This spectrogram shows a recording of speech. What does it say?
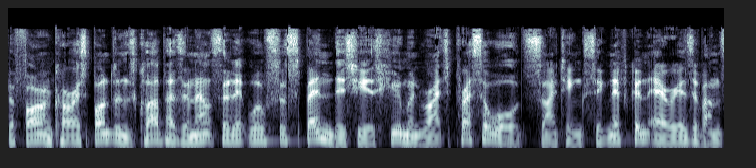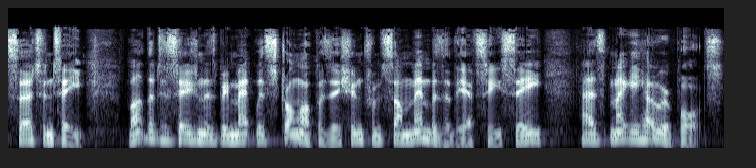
The Foreign Correspondents Club has announced that it will suspend this year's Human Rights Press Awards, citing significant areas of uncertainty. But the decision has been met with strong opposition from some members of the FCC, as Maggie Ho reports.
